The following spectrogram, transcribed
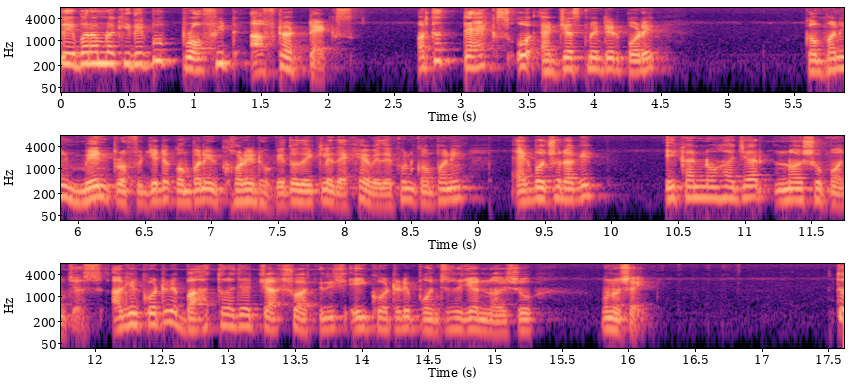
তো এবার আমরা কি দেখব? প্রফিট আফটার ট্যাক্স অর্থাৎ ট্যাক্স ও অ্যাডজাস্টমেন্টের পরে কোম্পানির মেন প্রফিট যেটা কোম্পানির ঘরে ঢোকে, তো দেখলে দেখা যাবে, দেখুন কোম্পানি এক বছর আগে একান্ন হাজার নয়শো পঞ্চাশ, আগের কোয়ার্টারে বাহাত্তর হাজার চারশো আটত্রিশ, এই কোয়ার্টারে পঞ্চাশ হাজার নয়শো উনষাট। তো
